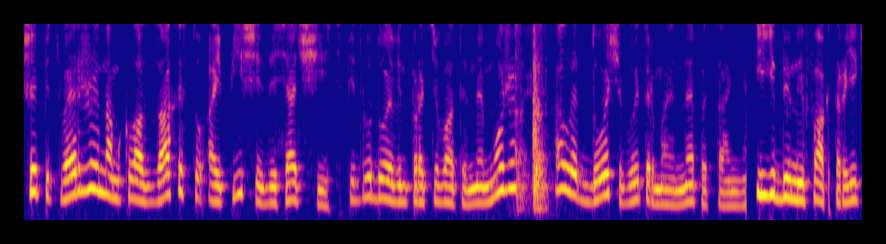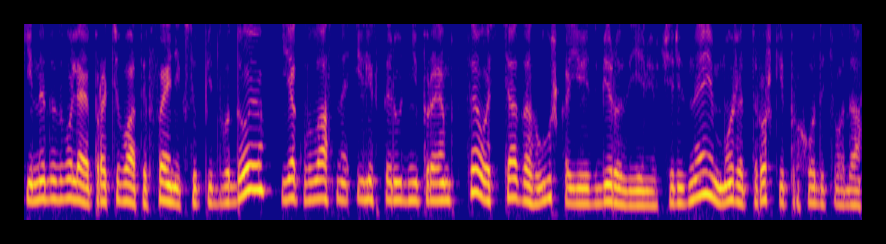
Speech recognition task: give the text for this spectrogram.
Що підтверджує нам клас захисту IP66. Під водою він працювати не може, але дощ витримає не питання. І єдиний фактор, який не дозволяє працювати Феніксу під водою, як власне і ліхтарю Дніпрем, це ось ця заглушка USB роз'ємів. Через неї може трошки проходить вода.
